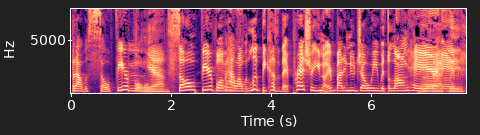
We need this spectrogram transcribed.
but I was so fearful. Mm. yeah. so fearful of how I would look because of that pressure. You know, everybody knew Joey with the long hair, Exactly. and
